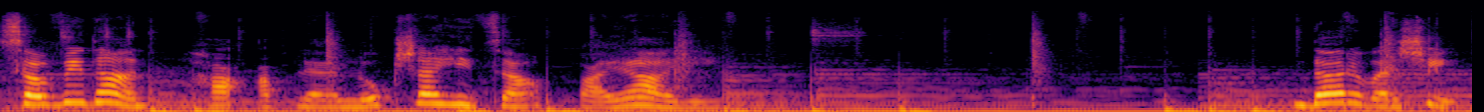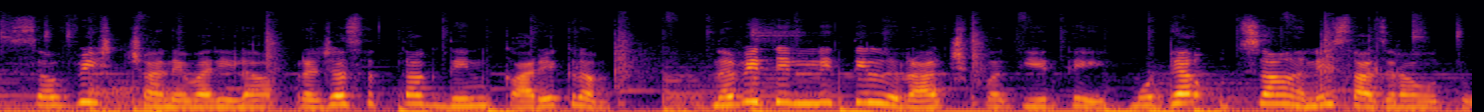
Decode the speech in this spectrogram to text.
संविधान हा आपल्या लोकशाहीचा पाया आहे. दरवर्षी सव्वीस जानेवारीला प्रजासत्ताक दिन कार्यक्रम नवी दिल्लीतील राजपथ येथे मोठ्या उत्साहाने साजरा होतो.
